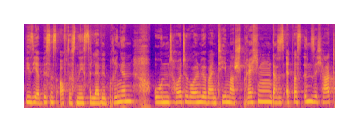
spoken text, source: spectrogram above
wie sie ihr Business auf das nächste Level bringen. Und heute wollen wir über ein Thema sprechen, das es etwas in sich hat.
